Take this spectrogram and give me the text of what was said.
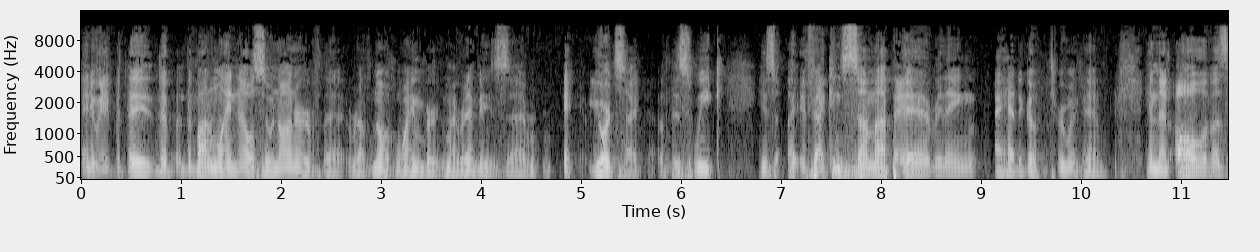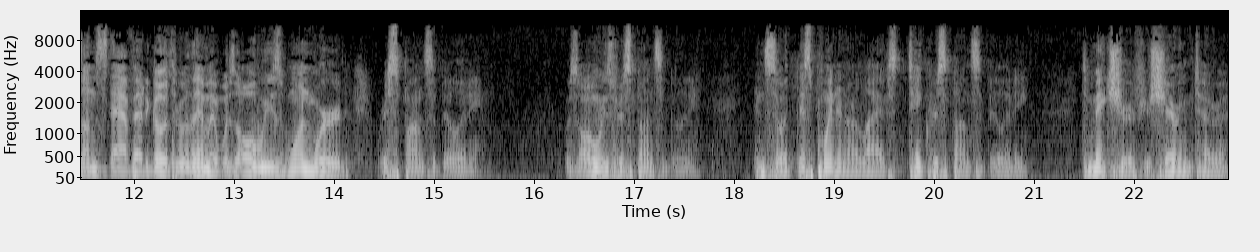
Anyway, but the, the, the bottom line, also in honor of the Rav Noach Weinberg, my Rebbe's uh, of this week, is uh, if I can sum up everything I had to go through with him, and that all of us on staff had to go through with him, it was always one word: responsibility. It was always responsibility. And so, at this point in our lives, take responsibility to make sure if you're sharing Torah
